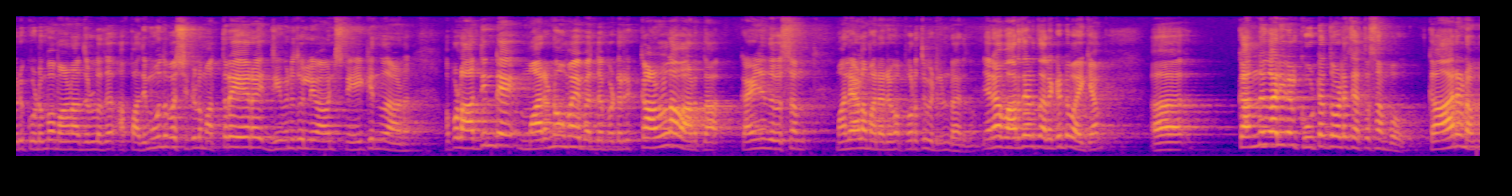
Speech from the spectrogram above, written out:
ഒരു കുടുംബമാണ് അതുള്ളത്. ആ പതിമൂന്ന് പശുക്കളും അത്രയേറെ ജീവനതുല്യം അവൻ സ്നേഹിക്കുന്നതാണ്. അപ്പോൾ അതിന്റെ മരണവുമായി ബന്ധപ്പെട്ട ഒരു കള്ള വാർത്ത കഴിഞ്ഞ ദിവസം മലയാള മനോരമ പുറത്തുവിട്ടിട്ടുണ്ടായിരുന്നു ഞാൻ ആ വാർത്തയുടെ തലക്കെട്ട് വായിക്കാം. കന്നുകാലികൾ കൂട്ടത്തോടെ ചത്ത സംഭവം. കാരണം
